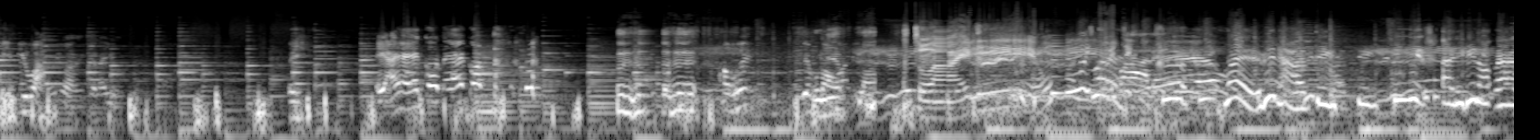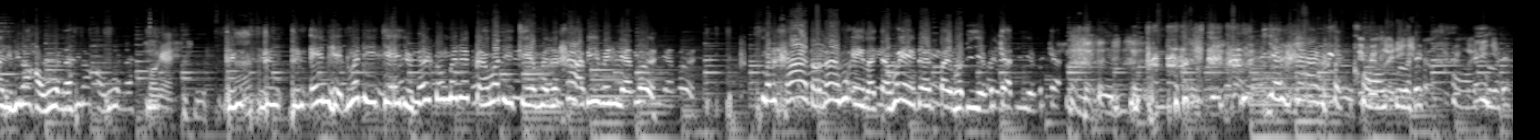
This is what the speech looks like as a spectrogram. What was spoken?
มีมีหวังมีหวังชนะอยู่ เฮ้ยไอ้ไอ้ไอ้กดไอ้ไอ้กดเฮ้ยเฮ้ยเฮ้ยเอาเฮ้ย เรียบกูร้อเรียยบร้อยสวยพี่มาแล้วคือไม่พี่ถามจริงพี่อันนี้พี่ล็อกนะอันนี้พี่ล็อกขอพูดนะพี่ล็อกขอพูดนะว่าไงถึงถึงถึงเอ็นเห็นว่าดีเจอยู่นั่นก็ไม่ได้แปลว่าดีเจมันจะฆ่าพี่ไม่เรียนเลยมันฆ่าต่อหน้าพวกเองหลังจากพวกเองเดินไปพอดีอย่าไปกัดอย่าไปกัดยังฆ่าคอไม่เคยกูได้เลยินย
